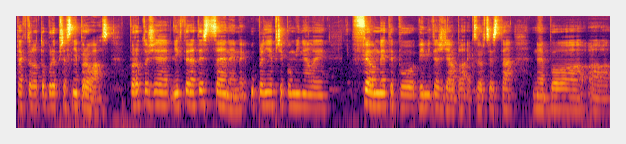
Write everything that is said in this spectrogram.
tak tohle to bude přesně pro vás. Protože některé ty scény mi úplně připomínaly filmy typu Vymítač ďábla, Exorcista, nebo uh,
